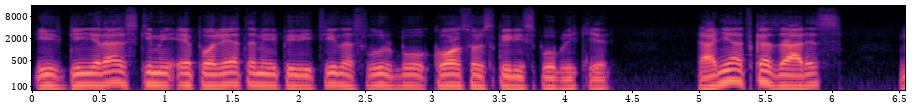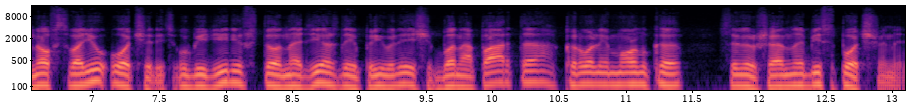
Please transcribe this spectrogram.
и с генеральскими эполетами перейти на службу консульской республики. Они отказались, но в свою очередь убедились, что надежды привлечь Бонапарта к роли Монка совершенно беспочвены.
